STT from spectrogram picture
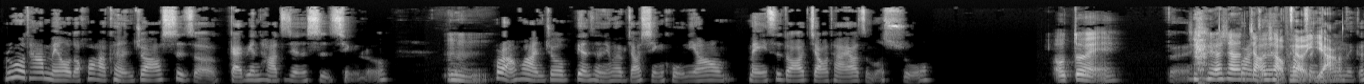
如果他没有的话，可能就要试着改变他这件事情了。嗯，不然的话，你就变成你会比较辛苦，你要每一次都要教他要怎么说。哦，对，对，要像教小朋友一样那个，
